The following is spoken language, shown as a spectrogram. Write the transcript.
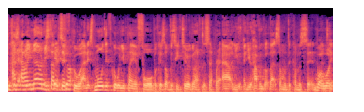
because and I know, I it understand it's gets your- difficult, and it's more difficult when you're playing four because obviously two are going to have to separate out, and you and you haven't got that someone to come and sit and well, and well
